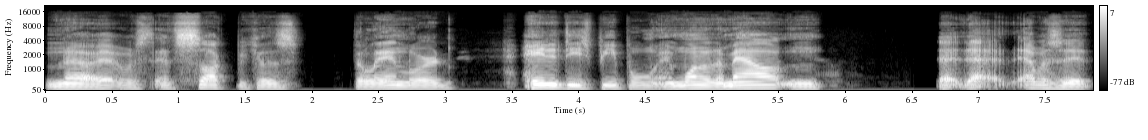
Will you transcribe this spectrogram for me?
no, it was it sucked because the landlord hated these people and wanted them out, and that that that was it.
